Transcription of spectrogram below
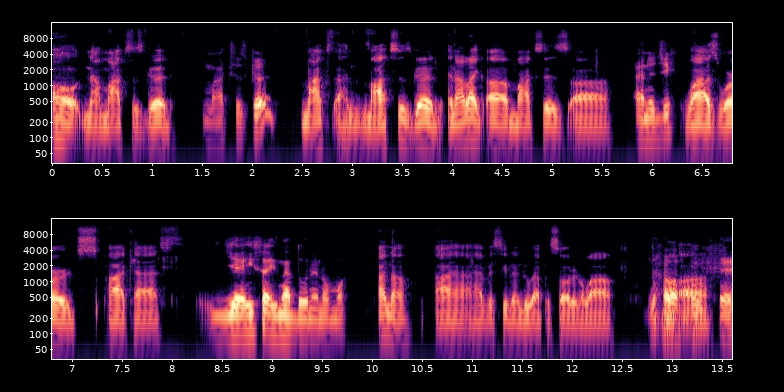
Oh, now Mox is good. Mox is good. Mox uh, Mox is good, and I like uh Mox's uh Energy. Wise Words podcast. Yeah, he said he's not doing it no more. I know. I, I haven't seen a new episode in a while. Oh, uh.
